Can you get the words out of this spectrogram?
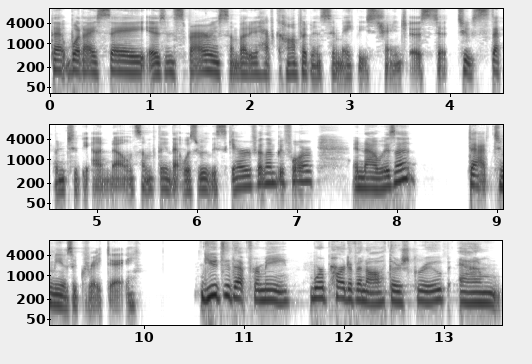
that what I say is inspiring somebody to have confidence to make these changes, to, to step into the unknown, something that was really scary for them before and now isn't. That to me is a great day. You did that for me. We're part of an authors group and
